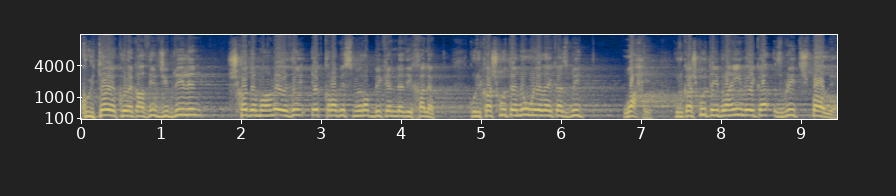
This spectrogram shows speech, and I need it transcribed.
Kujtoje kur e ka thirr Xhibrilin, shko te Muhamedi dhe thuj Iqra bismi rabbika alladhi khalaq. Kur i ka shku te Nuhi edhe i ka zbrit wahi, kur i ka shku te Ibrahimi edhe i ka zbrit shpallje.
